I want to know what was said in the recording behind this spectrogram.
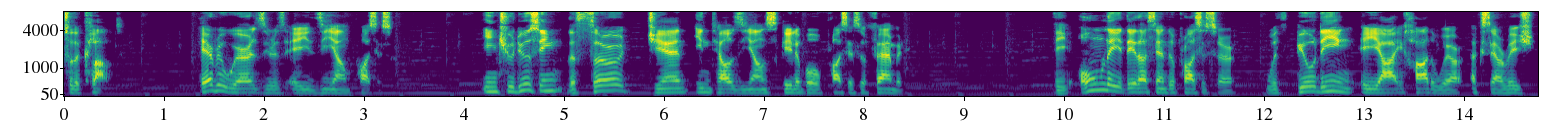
to the cloud. Everywhere there is a Xeon processor. Introducing the third gen Intel Xeon scalable processor family the only data center processor with built-in AI hardware acceleration.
